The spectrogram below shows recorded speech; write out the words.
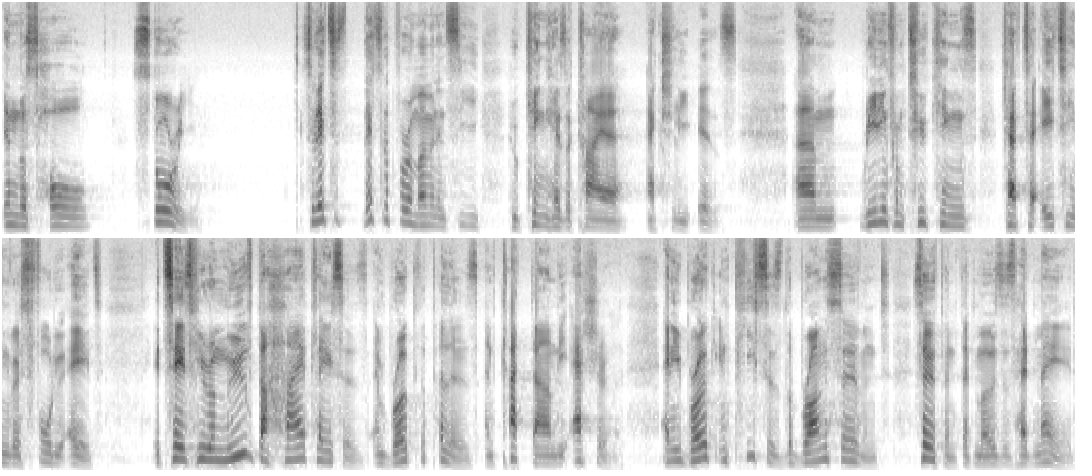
in this whole story. So let's, let's look for a moment and see who King Hezekiah actually is. Um, reading from 2 Kings chapter 18, verse 4 to 8, it says, He removed the high places and broke the pillars and cut down the Asherah. And he broke in pieces the bronze servant, serpent that Moses had made.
